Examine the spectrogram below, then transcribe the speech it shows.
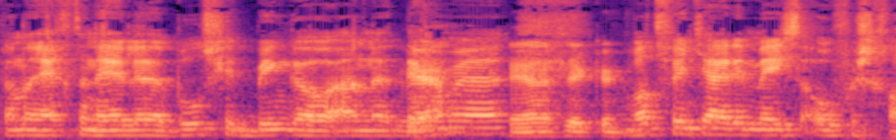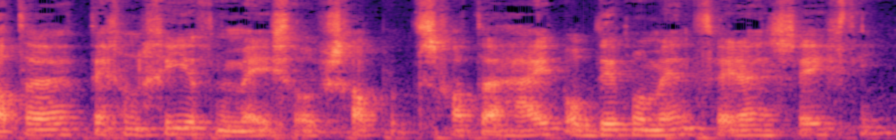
kan echt een hele bullshit bingo aan eh, termen. Ja, ja, zeker. Wat vind jij de meest overschatte technologie of de meest overschatte hype op dit moment, 2017?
